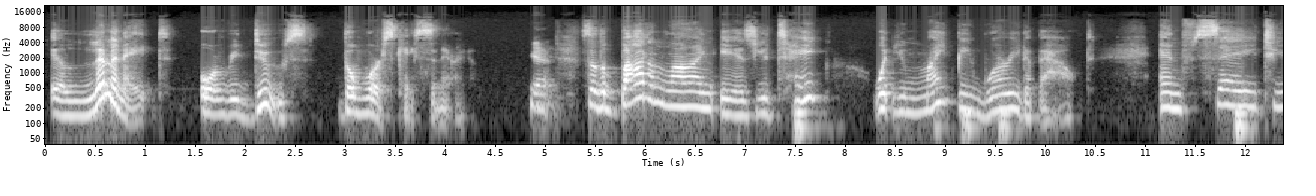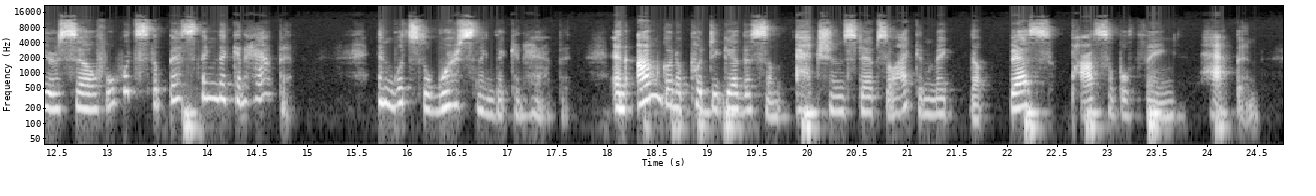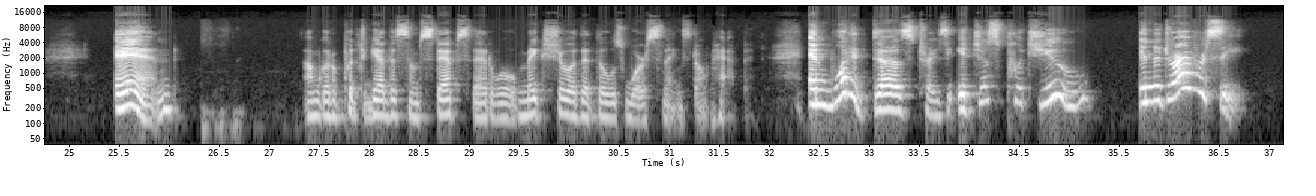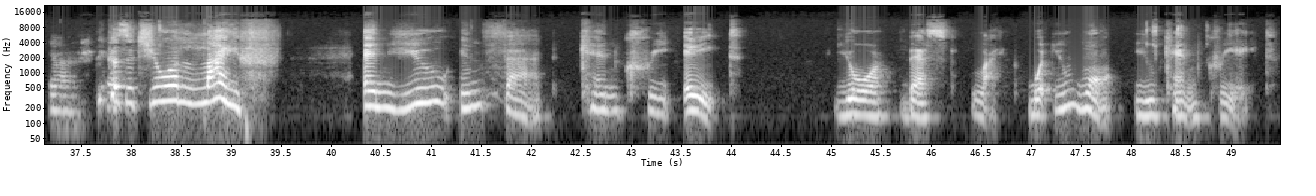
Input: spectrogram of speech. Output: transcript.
eliminate or reduce the worst case scenario. Yeah. So the bottom line is you take what you might be worried about and say to yourself, well, what's the best thing that can happen? And what's the worst thing that can happen? And I'm going to put together some action steps so I can make the best possible thing happen. And I'm going to put together some steps that will make sure that those worst things don't happen. And what it does, Tracy, it just puts you in the driver's seat. Yeah. Because it's your life and you, in fact, can create your best life. What you want, you can create.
